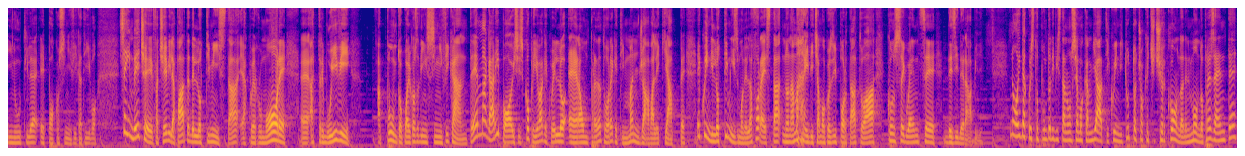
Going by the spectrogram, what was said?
inutile e poco significativo. Se invece facevi la parte dell'ottimista e a quel rumore eh, attribuivi appunto qualcosa di insignificante, magari poi si scopriva che quello era un predatore che ti mangiava le chiappe e quindi l'ottimismo nella foresta non ha mai, diciamo così, portato a conseguenze desiderabili. Noi da questo punto di vista non siamo cambiati, quindi tutto ciò che ci circonda nel mondo presente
